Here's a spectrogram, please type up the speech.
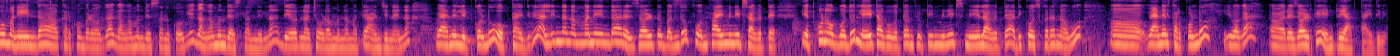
ನಾವು ಮನೆಯಿಂದ ಕರ್ಕೊಂಬರುವಾಗ ಗಂಗಮ್ಮನ ದೇವಸ್ಥಾನಕ್ಕೆ ಹೋಗಿ ಗಂಗಮ್ಮನ ದೇವಸ್ಥಾನದಿಂದ ದೇವ್ರನ್ನ ಚೌಡಮ್ಮನ ಮತ್ತು ಆಂಜನೇಯನ ವ್ಯಾನಲ್ಲಿ ಇಟ್ಕೊಂಡು ಹೋಗ್ತಾ ಇದ್ವಿ. ಅಲ್ಲಿಂದ ನಮ್ಮ ಮನೆಯಿಂದ ರೆಸಾರ್ಟ್ ಬಂದು ಫೋನ್ ಫೈವ್ ಮಿನಿಟ್ಸ್ ಆಗುತ್ತೆ. ಎತ್ಕೊಂಡು ಹೋಗ್ಬೋದು ಲೇಟ್ ಆಗೋಗುತ್ತೆ, ಒಂದು ಫಿಫ್ಟೀನ್ ಮಿನಿಟ್ಸ್ ಮೇಲಾಗುತ್ತೆ ಅದಕ್ಕೋಸ್ಕರ ನಾವು ವ್ಯಾನಲ್ಲಿ ಕರ್ಕೊಂಡು ಇವಾಗ ರೆಸಾರ್ಟ್ಗೆ ಎಂಟ್ರಿ ಆಗ್ತಾ ಇದ್ದೀವಿ.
